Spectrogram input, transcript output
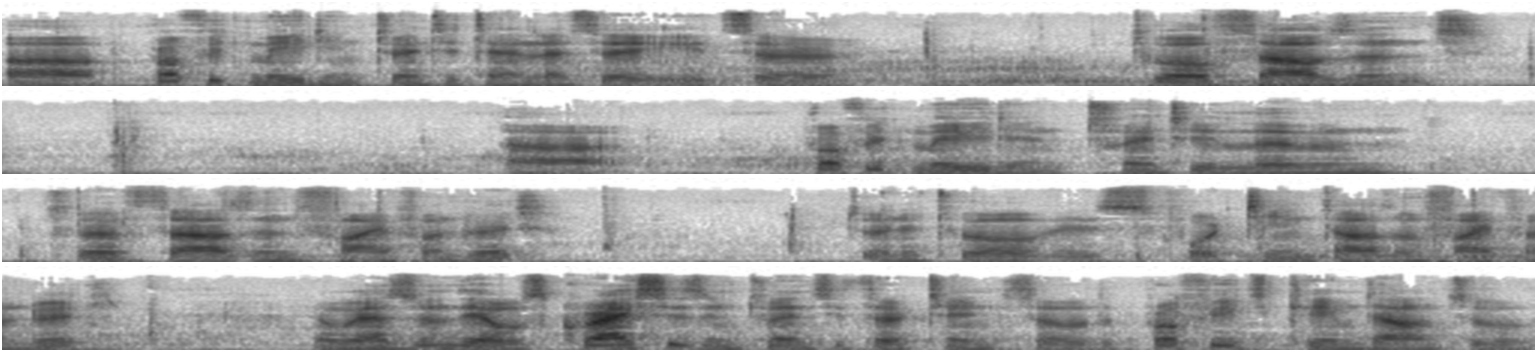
uh, profit made in 2010 let's say it's uh, 12,000 uh, profit made in 2011 12,500 2012 is 14,500 and we assume there was crisis in 2013 so the profit came down to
